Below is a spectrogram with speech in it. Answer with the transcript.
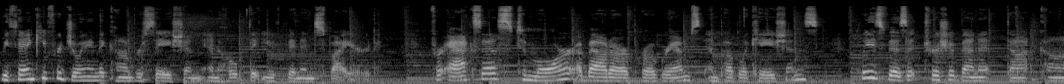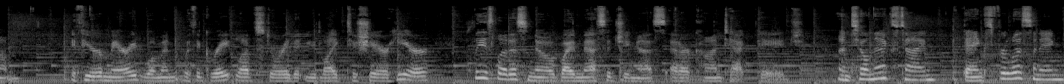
We thank you for joining the conversation and hope that you've been inspired. For access to more about our programs and publications, please visit triciabennett.com. If you're a married woman with a great love story that you'd like to share here, please let us know by messaging us at our contact page. Until next time, thanks for listening,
